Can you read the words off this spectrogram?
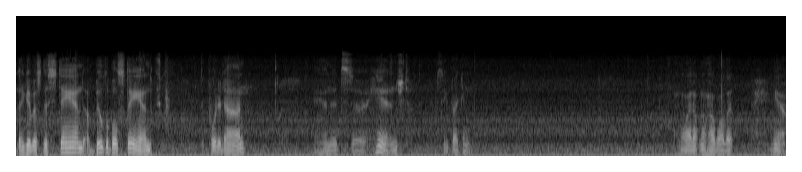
they give us the stand a buildable stand to put it on. And it's uh, hinged. Let's see if I can no I don't know how well that yeah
